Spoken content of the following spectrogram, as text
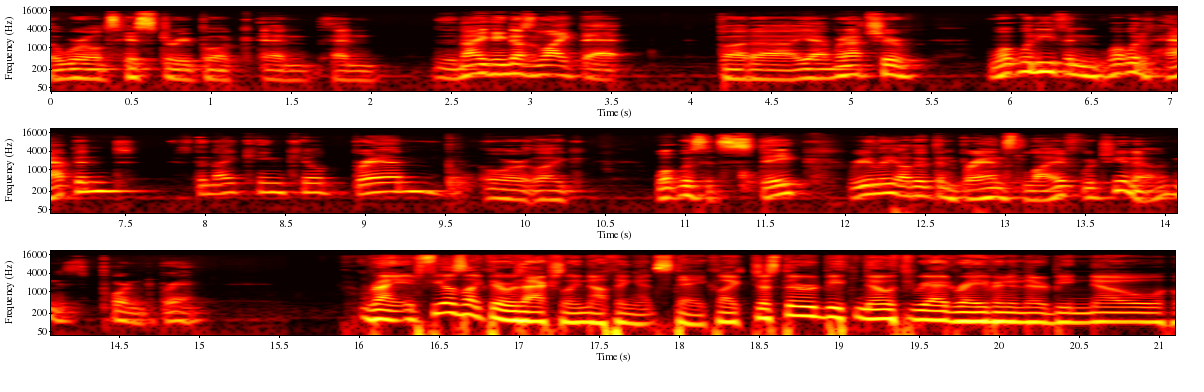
the world's history book, and and the Night King doesn't like that. But uh, yeah, we're not sure what would even what would have happened if the Night King killed Bran, or like what was at stake really, other than Bran's life, which you know is important to Bran. Right. It feels like there was actually nothing at stake. Like just there would be no three-eyed raven and there'd be no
